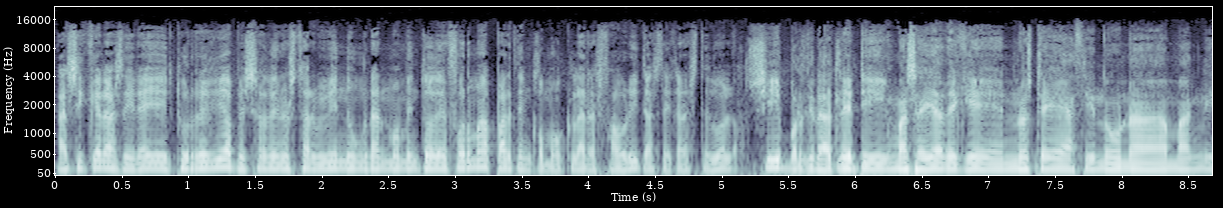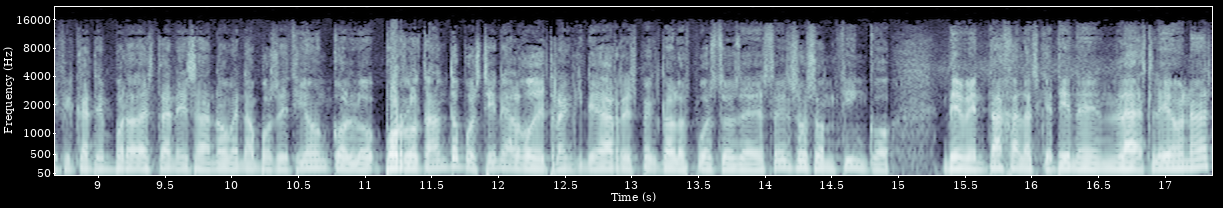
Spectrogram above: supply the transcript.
así que las de Iraya y Turregui, a pesar de no estar viviendo un gran momento de forma, parten como claras favoritas de cara a este duelo. Sí, porque el Athletic, más allá de que no esté haciendo una magnífica temporada, está en esa novena posición, con lo- por lo tanto, pues tiene algo de tranquilidad respecto a los puestos de descenso. Son cinco de ventaja las que tienen las Leonas.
